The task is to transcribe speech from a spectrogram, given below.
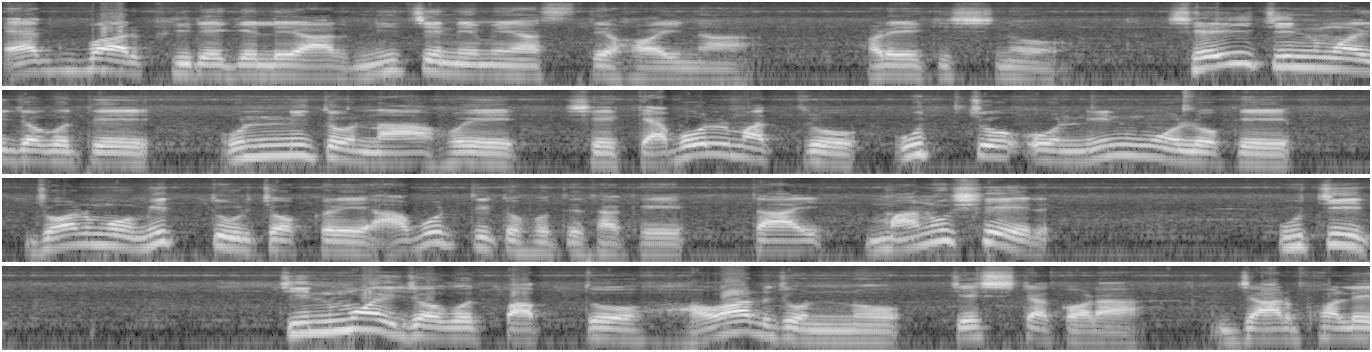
একবার ফিরে গেলে আর নিচে নেমে আসতে হয় না। হরে কৃষ্ণ। সেই চিন্ময় জগতে উন্নীত না হয়ে সে কেবলমাত্র উচ্চ ও নিম্ন লোকে জন্ম মৃত্যুর চক্রে আবর্তিত হতে থাকে। তাই মানুষের উচিত চিন্ময় জগৎ প্রাপ্ত হওয়ার জন্য চেষ্টা করা, যার ফলে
